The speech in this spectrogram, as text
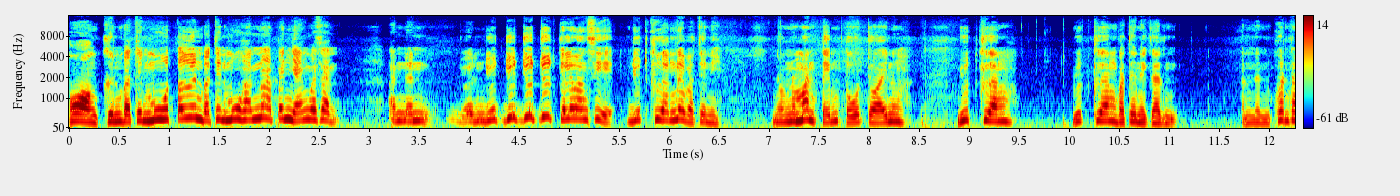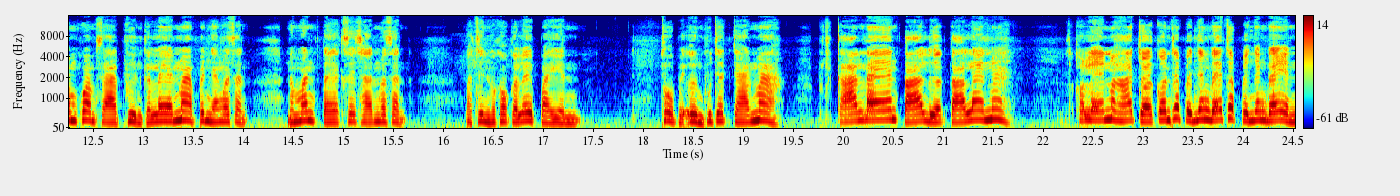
ห้องขึ้นบัดเทนมูตื่นบัดเทนมูหันมาเป็นหยังวะสันอันอันอันหยุดหยุดหยุดหยุดกันเลยวังสิหยุดเครื่องเลยบัดเทนนี่น้ำน้ำมันเต็มโตะจอยหนึ่งหยุดเครื่องหยุดเครื่องบัดเทนนี่กันอันนั้นคนทำความสะอาดพื้นกันแลนมาเป็นหยังวะสันน้ำมันแตกใส่ชั้นวะสันบัดเทนเขาก็เลยไปอันโทรไปเอิญผู้จัดการมาผู้จัดการแลนตาเหลือกตาแลนมา เขาแลนมาหาจอยก่อนถ้าเป็นยังไงถ้าเป็นยังไงเห็น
